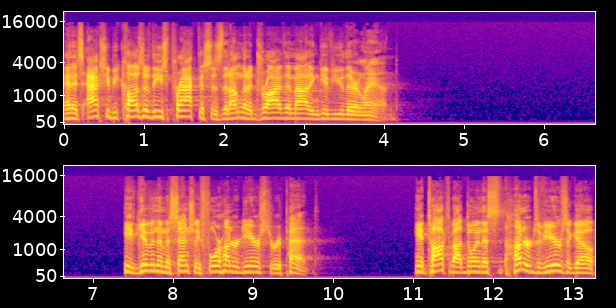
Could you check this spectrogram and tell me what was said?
and it's actually because of these practices that I'm going to drive them out and give you their land. He'd given them essentially 400 years to repent. He had talked about doing this hundreds of years ago,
